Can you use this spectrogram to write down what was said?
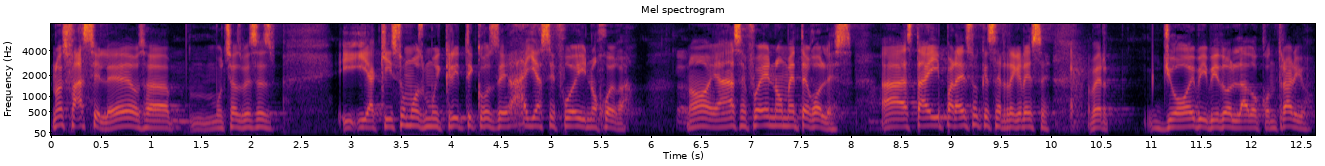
No es fácil, ¿eh? O sea, muchas veces. Y, y aquí somos muy críticos de, ah, ya se fue y no juega. No, ya se fue y no mete goles. Ah, está ahí para eso que se regrese. A ver, yo he vivido el lado contrario.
